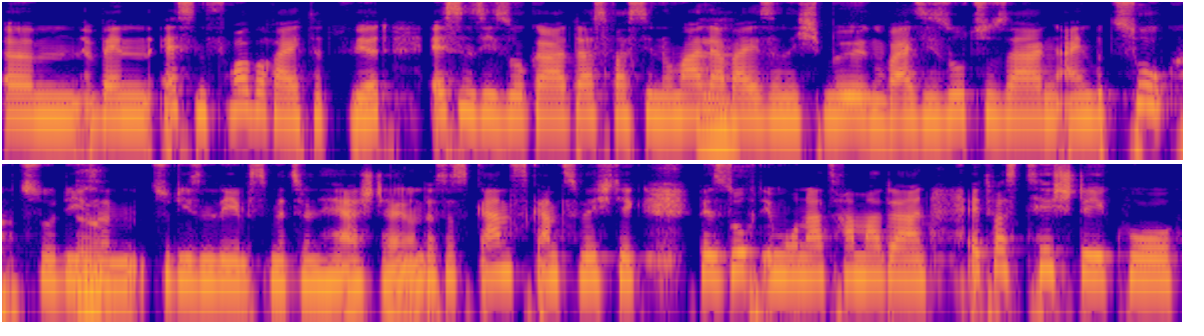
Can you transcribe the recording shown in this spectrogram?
ähm, wenn Essen vorbereitet wird, essen sie sogar das, was sie normalerweise mhm. nicht mögen, weil sie sozusagen einen Bezug zu diesem, ja. zu diesen Lebensmitteln herstellen. Und das ist ganz, ganz wichtig. Versucht im Monat Ramadan etwas Tischdeko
